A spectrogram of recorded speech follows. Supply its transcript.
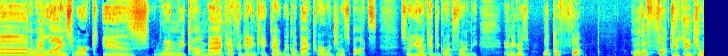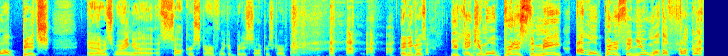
uh, the way lines work is when we come back after getting kicked out we go back to our original spots so you don't get to go in front of me and he goes what the fuck who the fuck you think you are, bitch? And I was wearing a, a soccer scarf, like a British soccer scarf. and he goes, You think you're more British than me? I'm more British than you, motherfucker.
